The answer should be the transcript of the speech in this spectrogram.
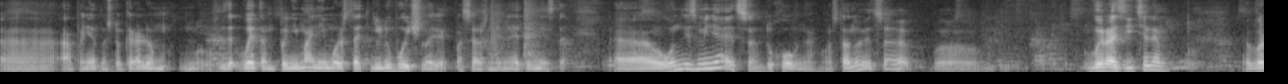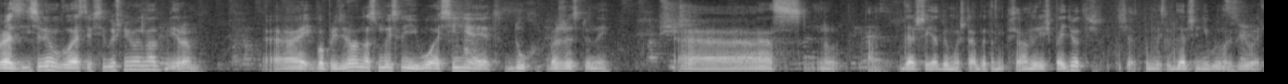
а, а понятно, что королем в этом понимании может стать не любой человек, посаженный на это место. А, он изменяется духовно, он становится э, выразителем, выразителем власти Всевышнего над миром. Э, в определенном смысле его осеняет дух божественный. Э, ну, там, дальше я думаю, что об этом все равно речь пойдет. Сейчас мы мысли дальше не будем развивать.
